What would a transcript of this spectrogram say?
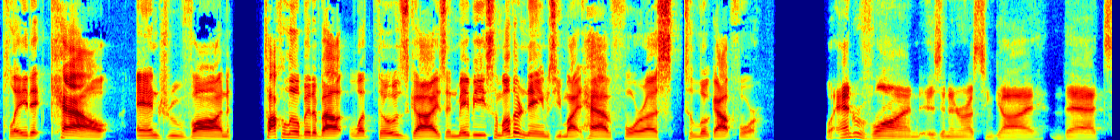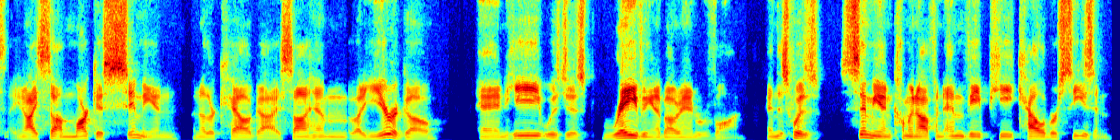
played at Cal, Andrew Vaughn. Talk a little bit about what those guys and maybe some other names you might have for us to look out for. Well, Andrew Vaughn is an interesting guy that, you know, I saw Marcus Semien, another Cal guy, saw him about a year ago, and he was just raving about Andrew Vaughn. And this was Simeon coming off an MVP caliber season.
